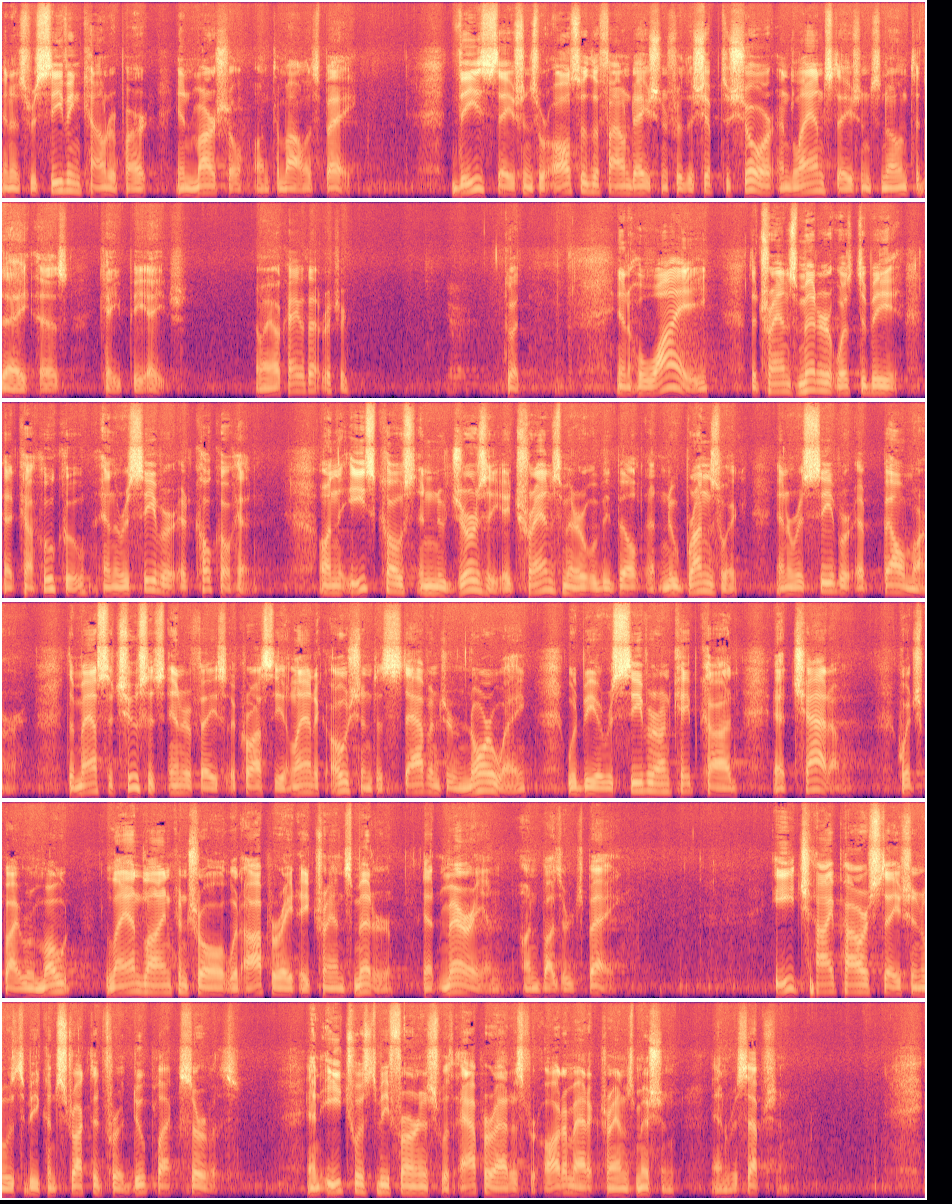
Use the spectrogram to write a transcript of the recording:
and its receiving counterpart in Marshall on Tomales Bay. These stations were also the foundation for the ship to shore and land stations known today as KPH. Am I okay with that, Richard? Yep. Good. In Hawaii, the transmitter was to be at Kahuku and the receiver at Koko Head. On the East Coast in New Jersey, a transmitter would be built at New Brunswick and a receiver at Belmar. The Massachusetts interface across the Atlantic Ocean to Stavanger, Norway, would be a receiver on Cape Cod at Chatham, which by remote landline control would operate a transmitter at Marion on Buzzards Bay. Each high power station was to be constructed for a duplex service, and each was to be furnished with apparatus for automatic transmission and reception.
